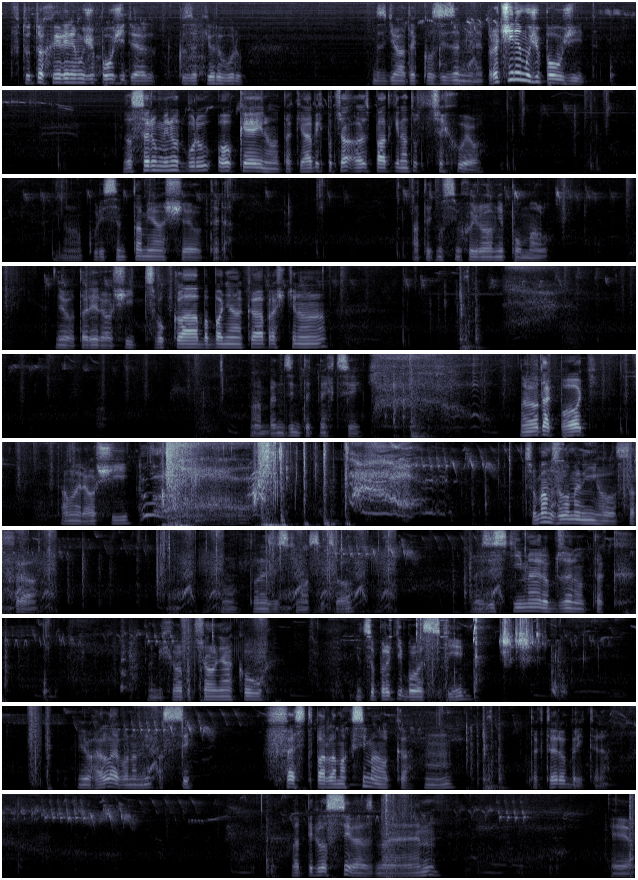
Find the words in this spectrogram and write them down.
V tuto chvíli nemůžu použít, jako z jakého důvodu. Děláte kozy země, ne? Proč ji nemůžu použít? Za 7 minut budu OK, no, tak já bych potřeboval ale zpátky na tu střechu, jo. Kudy jsem tam já šel teda. A teď musím chodit hlavně pomalu. Jo, tady je další cvoklá baba nějaká praštěná. No, benzín teď nechci. No jo, tak pojď. Tamhle další. Co mám zlomenýho, safra? No, to nezjistím asi, co? Nezjistíme, dobře, no tak... Bych ale potřeboval nějakou... Něco proti bolesti. Jo, hele, ona mě asi... Fest padla maximálka. Hm. Tak to je dobrý teda. Lepidlo si vezmeme. Jo.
